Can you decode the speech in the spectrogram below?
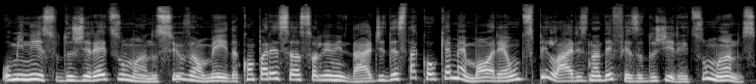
O ministro dos Direitos Humanos, Silvio Almeida, compareceu à solenidade e destacou que a memória é um dos pilares na defesa dos direitos humanos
